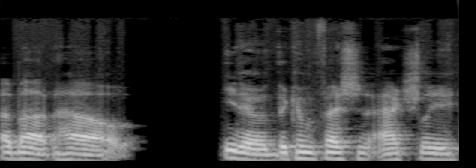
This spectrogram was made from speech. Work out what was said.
about how, you know, the confession actually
